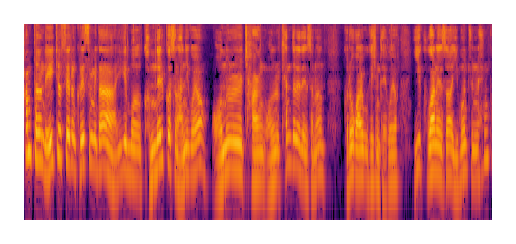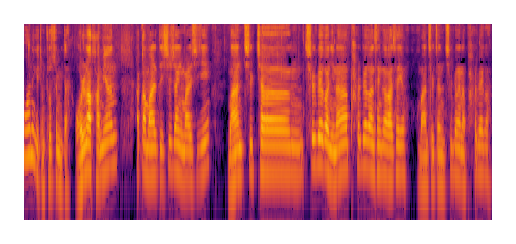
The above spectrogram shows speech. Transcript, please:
아무튼 네이처셀은 그랬습니다. 이게 뭐 겁낼 것은 아니고요. 오늘 장, 오늘 캔들에 대해서는 그러고 알고 계시면 되고요. 이 구간에서 이번 주는 행보하는 게 좀 좋습니다. 올라가면 아까 말했듯이 실장이 말하시지 17,700원이나 800원 생각하세요. 17,700원이나 800원.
